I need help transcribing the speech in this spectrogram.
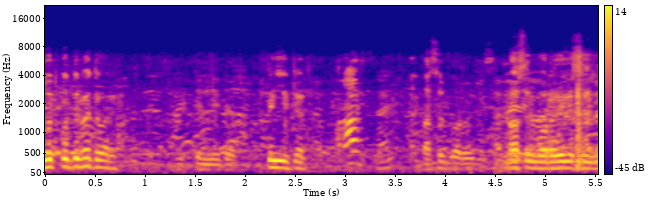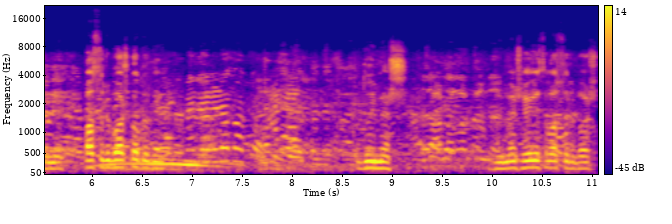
দুধ কত দূর হতে পারে? তিন লিটার। বাছুর বড় হয়ে গেছে এই জন্য। বাছুরের বয়স কত দিন? দুই মাস। দুই মাস হয়ে গেছে বাছুরের বয়স।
